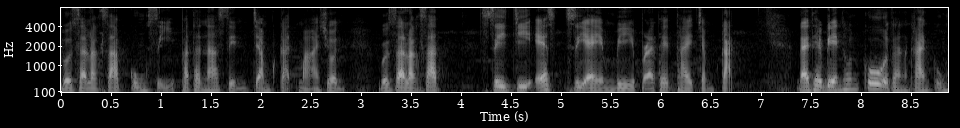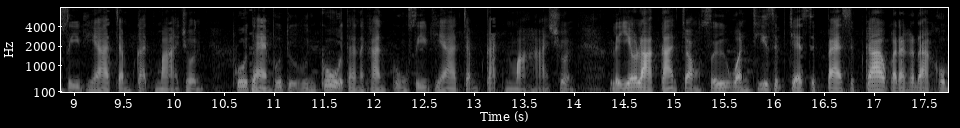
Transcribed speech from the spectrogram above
บริษัทหลักทรัพย์กรุงศรีพัฒนาสินจำกัดมหาชน บริษัทหลักทรัพย์ CGS CIMB ประเทศไทยจำกัดในทะเบียนหุ้นกู้ธนาคารกรุงศรีอยุธยาจำกัดมหาชน ผู้แทนผู้ถือหุ้นกู้ ธนาคารกรุงศรีอยุธยาจำกัดมหาชนระยะเวลาการจองซื้อวันที่ 17 18 19 กรกฎาคม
